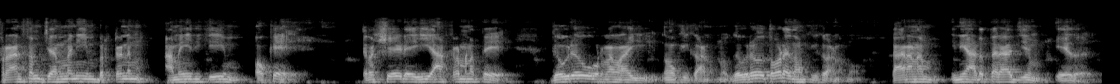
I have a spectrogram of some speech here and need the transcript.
ഫ്രാൻസും ജർമ്മനിയും ബ്രിട്ടനും അമേരിക്കയും ഒക്കെ റഷ്യയുടെ ഈ ആക്രമണത്തെ ഗൗരവപൂർണമായി നോക്കിക്കാണുന്നു. ഗൗരവത്തോടെ നോക്കിക്കാണുന്നു. കാരണം ഇനി അടുത്ത രാജ്യം ഏത്?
